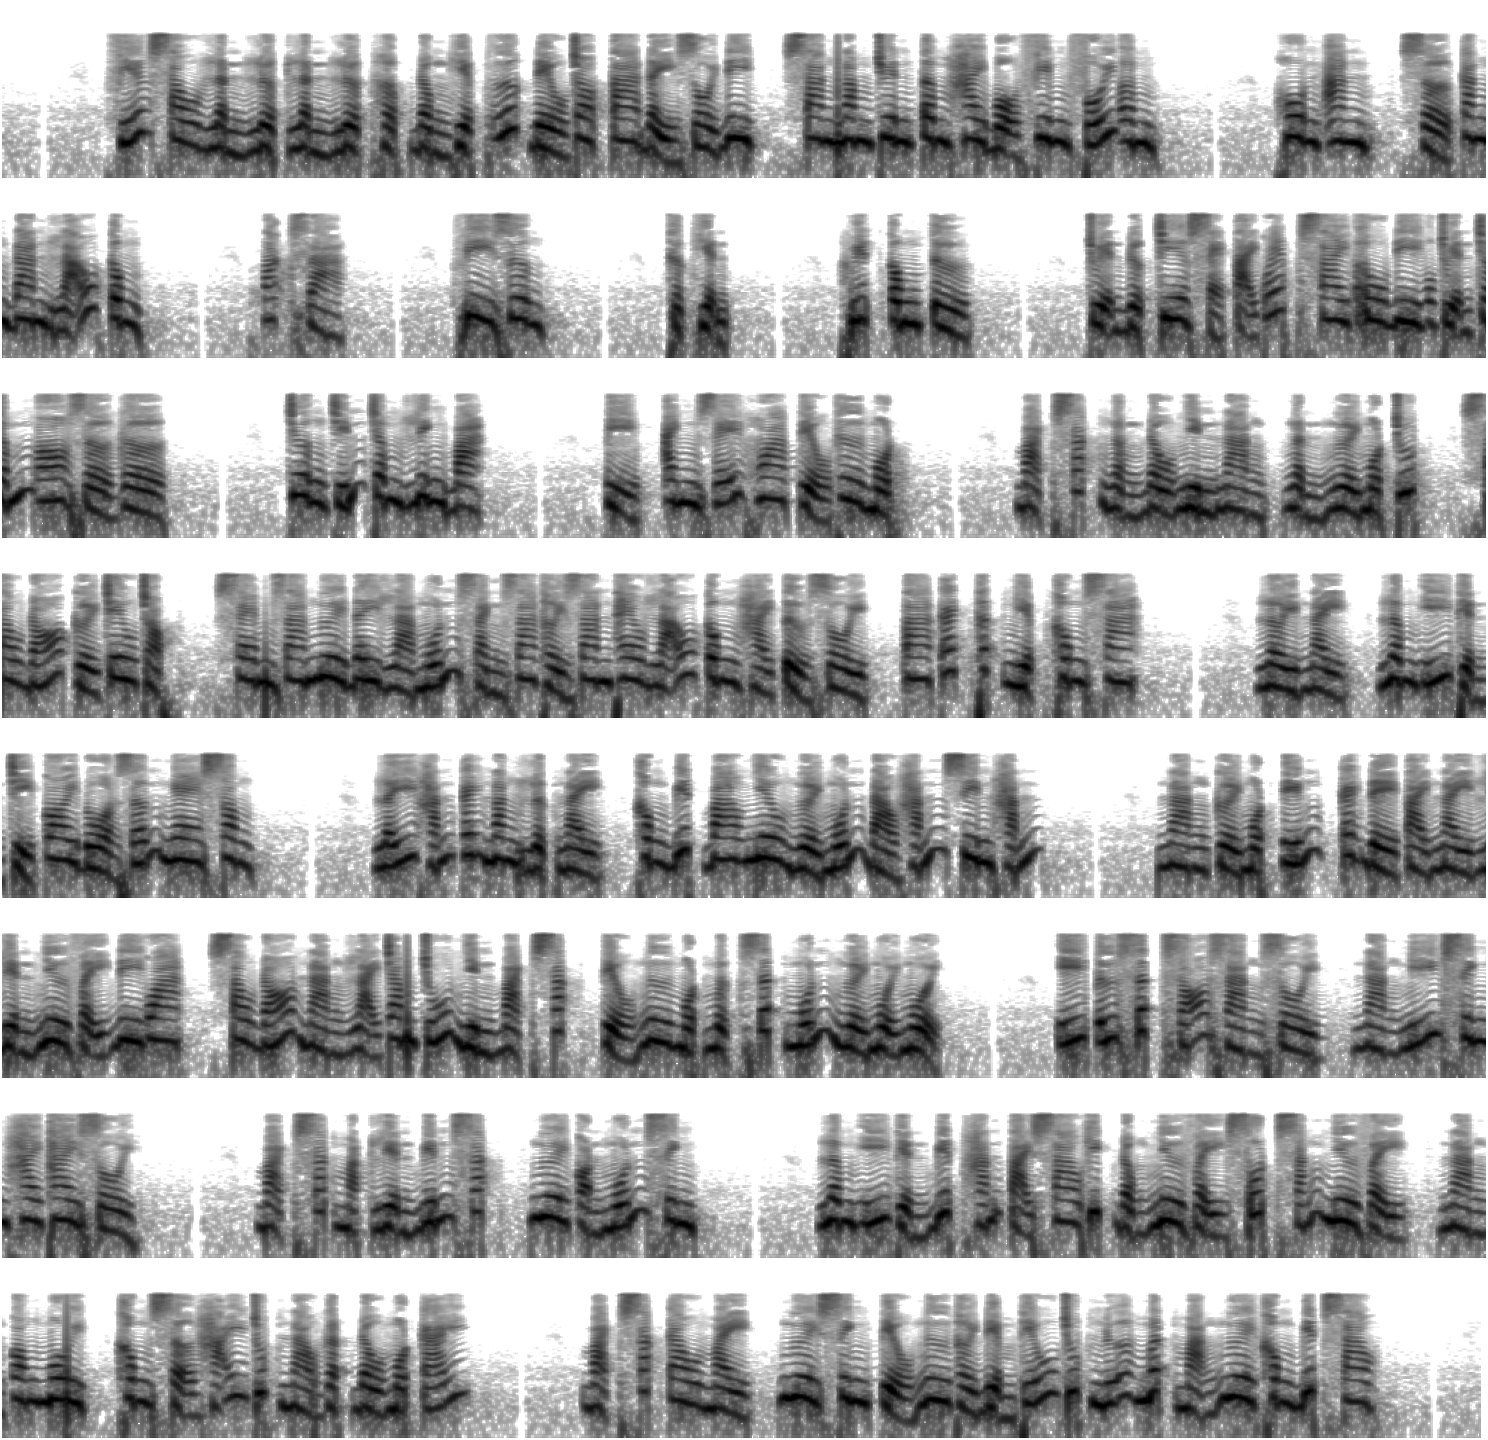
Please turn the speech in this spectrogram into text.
Phía sau lần lượt lần lượt hợp đồng hiệp ước đều cho ta đẩy rồi đi, sang năm chuyên tâm hai bộ phim phối âm. Hôn an, sở căng đan lão công. Tác giả. Vi Dương. Thực hiện. Huyết công từ. Chuyện được chia sẻ tại website odchuyện.org. Chương 903. Tỷ, anh dễ hoa tiểu thư một. Bạch sắc ngẩng đầu nhìn nàng, ngẩn người một chút, sau đó cười trêu chọc, Xem ra ngươi đây là muốn dành ra thời gian theo lão công hài tử rồi, ta cách thất nghiệp không xa. Lời này, Lâm Ý Thiển chỉ coi đùa giỡn nghe xong. Lấy hắn cái năng lực này, không biết bao nhiêu người muốn đào hắn xin hắn. Nàng cười một tiếng, cái đề tài này liền như vậy đi qua, sau đó nàng lại chăm chú nhìn bạch sắc, tiểu ngư một mực rất muốn người muội muội. Ý tứ rất rõ ràng rồi, nàng nghĩ sinh hai thai rồi. Bạch sắc mặt liền biến sắc, ngươi còn muốn sinh. Lâm ý tiện biết hắn tại sao kích động như vậy sốt sắng như vậy, nàng cong môi, không sợ hãi chút nào gật đầu một cái. Bạch sắc cao mày, ngươi sinh tiểu ngư thời điểm thiếu chút nữa mất mạng ngươi không biết sao.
